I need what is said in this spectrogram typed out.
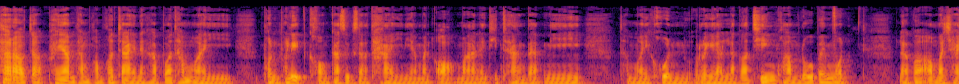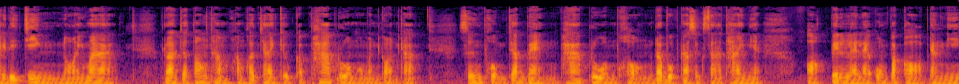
ถ้าเราจะพยายามทำความเข้าใจนะครับ ว่าทำไมผลผลิตของการศึกษาไทยเนี่ยมันออกมาในทิศทางแบบนี้ทำไมคนเรียนแล้วก็ทิ้งความรู้ไปหมด แล้วก็เอามาใช้ได้จริงน้อยมาก เราจะต้องทำความเข้าใจเกี่ยวกับภาพรวมของมันก่อนครับ ซึ่งผมจะแบ่งภาพรวมของระบบการศึกษาไทยเนี่ยออกเป็นหลาย ๆ องค์ประกอบดังนี้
